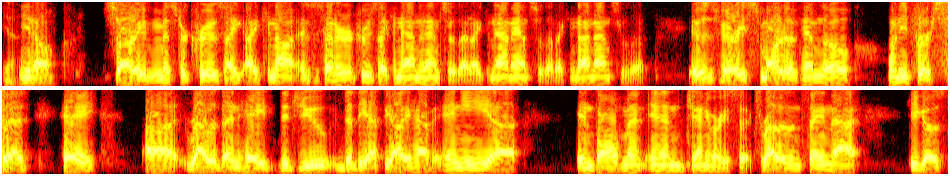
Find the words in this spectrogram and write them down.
Yeah, you know. Sorry, Mr. Cruz, I, I cannot, as a Senator Cruz, I cannot answer that. I cannot answer that. I cannot answer that. It was very smart of him, though, when he first said, hey, uh, rather than hey, did you did the FBI have any uh, involvement in January 6th? Rather than saying that, he goes,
